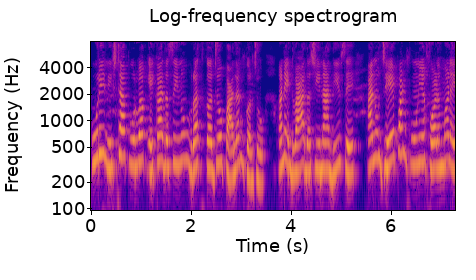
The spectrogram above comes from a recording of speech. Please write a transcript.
પૂરી નિષ્ઠાપૂર્વક એકાદશીનું વ્રત કરજો, પાલન કરજો અને દ્વાદશીના દિવસે આનું જે પણ પુણ્ય ફળ મળે,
